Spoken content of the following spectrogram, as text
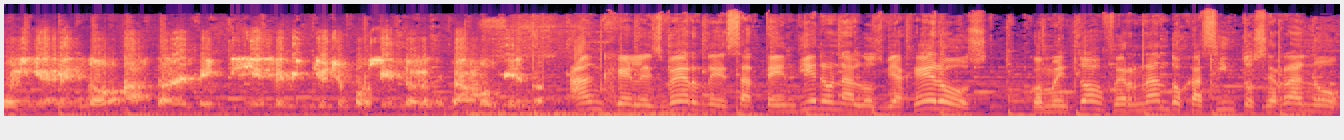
un incremento hasta del 27-28% de lo que estábamos viendo. Ángeles Verdes atendieron a los viajeros, comentó Fernando Jacinto Serrano,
